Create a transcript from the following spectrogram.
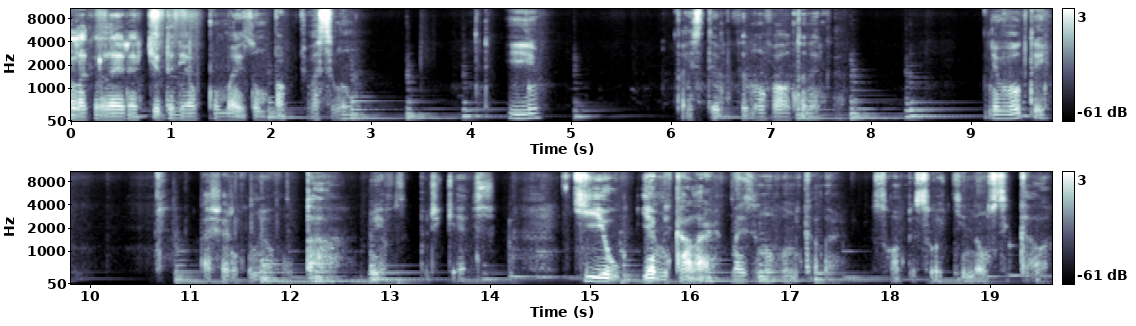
Fala galera, aqui é o Daniel com mais um Papo de Vacilão. E faz tempo que eu não volto, né, cara? Eu voltei. Acharam que eu não ia voltar, não ia fazer podcast. Que eu ia me calar, mas eu não vou me calar. Sou uma pessoa que não se cala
